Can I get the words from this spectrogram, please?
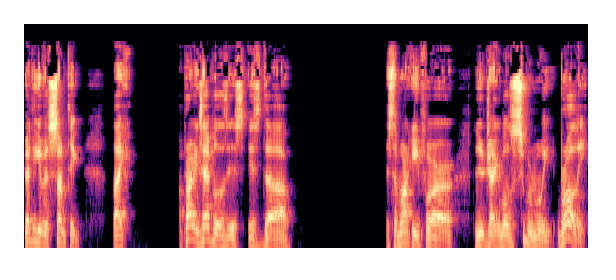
you have to give us something. Like a prime example of this is the is the marketing for the new Dragon Ball Super movie, Broly.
